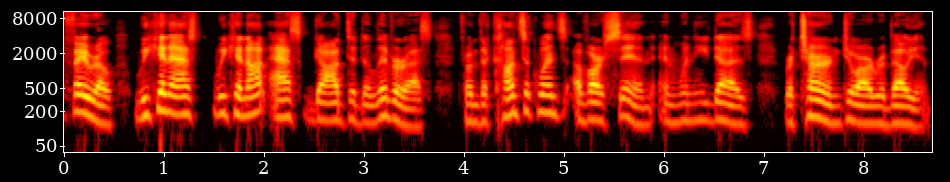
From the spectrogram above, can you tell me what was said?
Pharaoh, we, can ask, we cannot ask God to deliver us from the consequence of our sin, and when He does, return to our rebellion.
